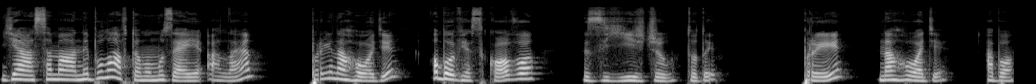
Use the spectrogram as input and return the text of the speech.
Я сама не була в тому музеї, але при нагоді обов'язково з'їжджу туди. При нагоді або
